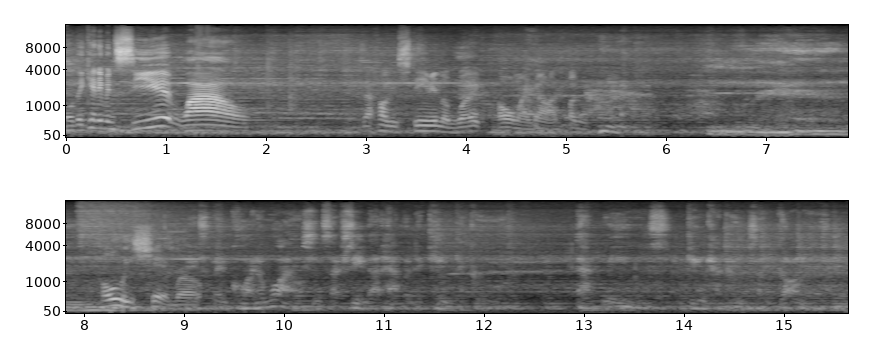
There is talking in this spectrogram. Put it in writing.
Oh, they can't even see it? Wow. Is that fucking steaming the leg? Oh my god. Fucking. Holy shit, bro. It's been quite a while since I've seen that happen to Kinkaku. That means Ginkaku's a goner.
